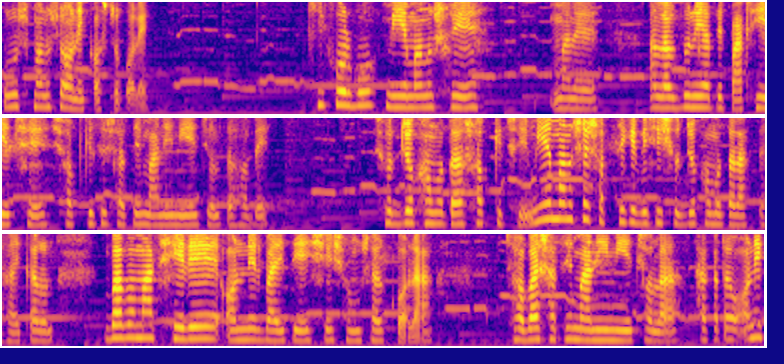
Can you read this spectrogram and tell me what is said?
পুরুষ মানুষও অনেক কষ্ট করে। কি করব? মেয়ে মানুষ হয়ে মানে আল্লাহ দুনিয়াতে পাঠিয়েছে সব কিছুর সাথে মানিয়ে নিয়ে চলতে হবে। সহ্য ক্ষমতা সব কিছুই মেয়ে মানুষের সব থেকে বেশি সহ্য ক্ষমতা রাখতে হয় কারণ বাবা মা ছেড়ে অন্যের বাড়িতে এসে সংসার করা, সবার সাথে মানিয়ে নিয়ে চলা থাকাটা অনেক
